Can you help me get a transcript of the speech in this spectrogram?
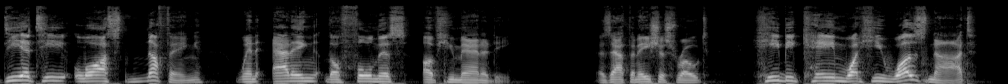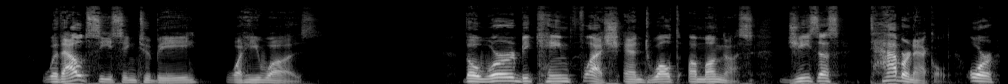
Deity lost nothing when adding the fullness of humanity. As Athanasius wrote, he became what he was not without ceasing to be what he was. The Word became flesh and dwelt among us. Jesus tabernacled or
